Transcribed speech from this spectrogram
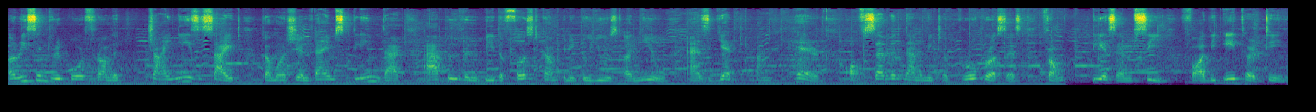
A recent report from the Chinese site Commercial Times claimed that Apple will be the first company to use a new, as yet unheard of 7 nanometer Pro process from TSMC for the A13.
